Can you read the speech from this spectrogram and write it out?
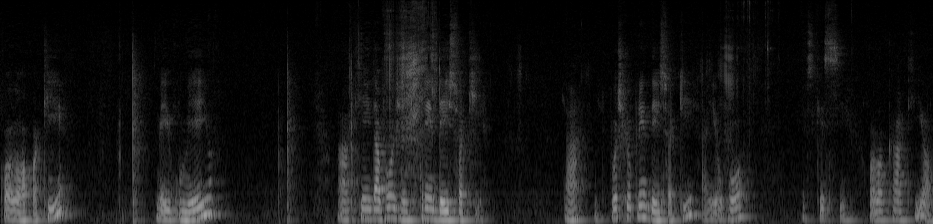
Coloco aqui. Meio com meio. Aqui ainda vou, gente, prender isso aqui. Tá? Depois que eu prender isso aqui, aí eu vou... Esqueci. Colocar aqui, ó.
